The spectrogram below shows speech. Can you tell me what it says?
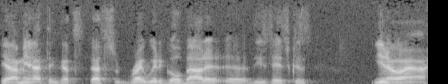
yeah, I mean, I think that's that's the right way to go about it uh, these days because, you know, I,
